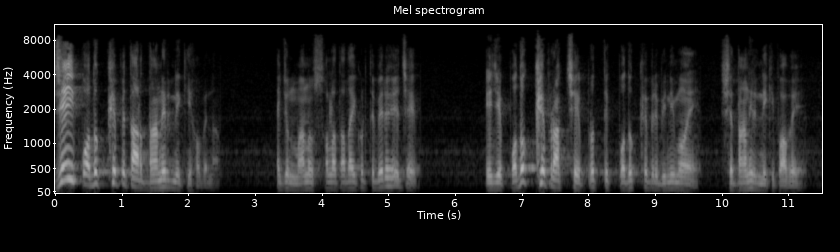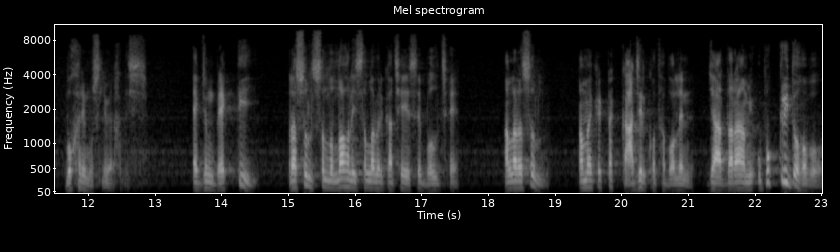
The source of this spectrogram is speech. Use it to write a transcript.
যেই পদক্ষেপে তার দানের নেকি হবে না। একজন মানুষ সলাৎ আদায় করতে বের হয়েছে, এই যে পদক্ষেপ রাখছে, প্রত্যেক পদক্ষেপের বিনিময়ে সে দানের নেকি পাবে। বোখারি মুসলিমের হাদিস। একজন ব্যক্তি রাসুল সাল্লাহ আলি সাল্লামের কাছে এসে বলছে, আল্লাহ রসুল, আমাকে একটা কাজের কথা বলেন। যার দ্বারা আমি উপকৃত হব।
